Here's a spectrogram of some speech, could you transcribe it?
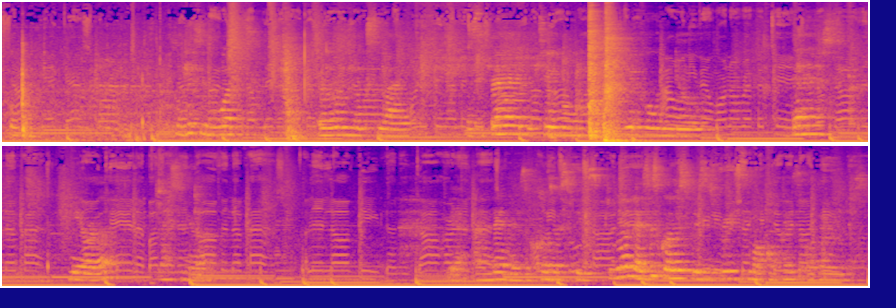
So this is what a room looks like. A bed, a table, beautiful window, desk, mirror, nice mirror. Yeah, and then there's a closet space. To be honest, this closet space is pretty small compared to other rooms.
